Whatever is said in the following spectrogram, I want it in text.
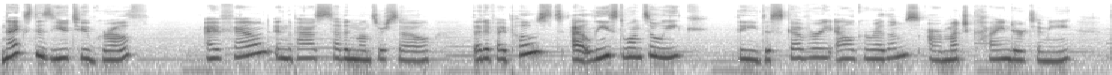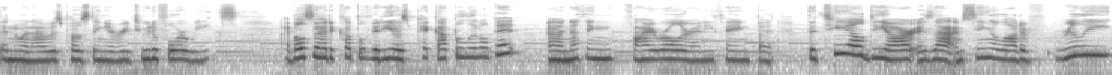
Next is YouTube growth. I have found in the past seven months or so that if I post at least once a week, the discovery algorithms are much kinder to me than when I was posting every two to four weeks. I've also had a couple videos pick up a little bit, uh, nothing viral or anything, but the TLDR is that I'm seeing a lot of really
